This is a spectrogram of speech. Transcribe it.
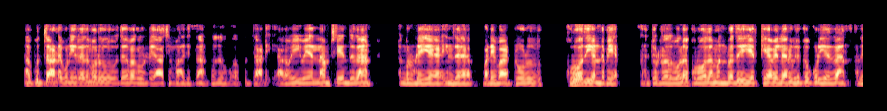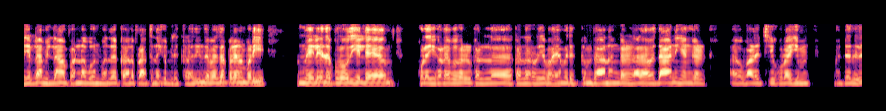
புத்தாடை புனிகிறதும் ஒரு தேவர்களுடைய ஆசை மாதிரி தான் புது புத்தாடை. ஆகவே இவையெல்லாம் சேர்ந்துதான் எங்களுடைய இந்த வழிபாட்டோடு குரோதி என்ற பெயர் நான் சொல்றது போல குரோதம் என்பது இயற்கையாக எல்லாரும் இருக்கக்கூடியதுதான். அது எல்லாம் இல்லாம பண்ண வேண்டும் என்பதற்கான பிரார்த்தனைகள் இருக்கிறது. இந்த விசப்பலன்படி உண்மையிலே இந்த குரோதியில கொலை கடவுகள் கள்ள கல்லருடைய பயம் இருக்கும். தானங்கள் அதாவது தானியங்கள் வளர்ச்சி குறையும். மற்றது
